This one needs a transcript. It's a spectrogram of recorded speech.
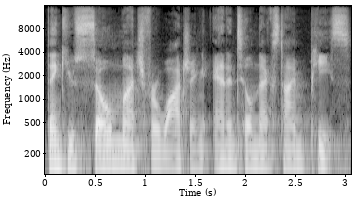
Thank you so much for watching, and until next time, peace.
